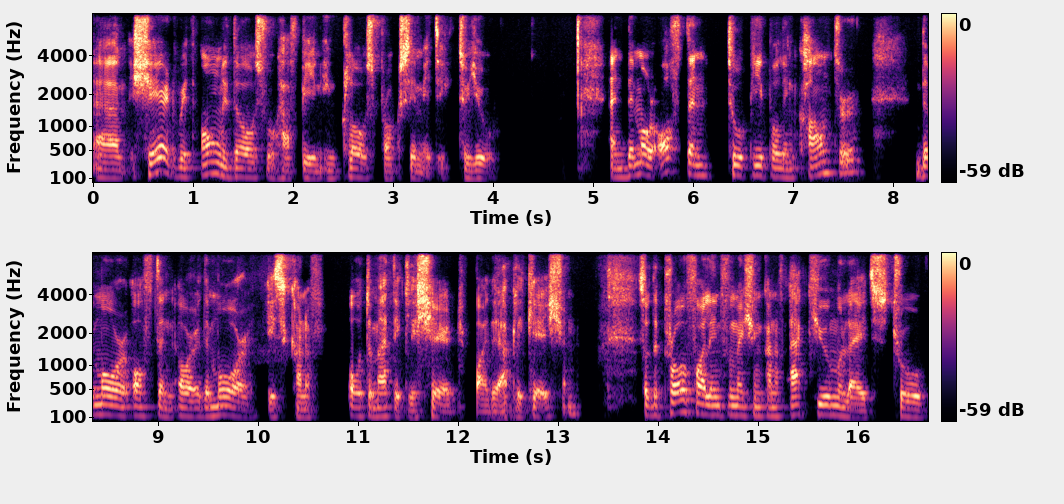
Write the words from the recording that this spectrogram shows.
um, shared with only those who have been in close proximity to you. And the more often two people encounter, the more often or the more is kind of automatically shared by the application. So the profile information kind of accumulates through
